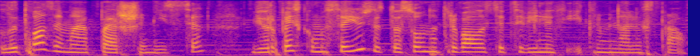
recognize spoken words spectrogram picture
Литва займає перше місце в Європейському Союзі стосовно тривалості цивільних і кримінальних справ.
